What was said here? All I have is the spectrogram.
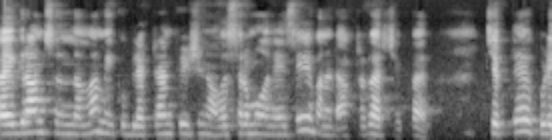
ఫైవ్ గ్రామ్స్ ఉందమ్మా మీకు బ్లడ్ ట్రాన్స్ఫ్యూషన్ అవసరము అనేసి మన డాక్టర్ గారు చెప్పారు. చెప్తే ఇప్పుడు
